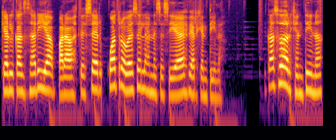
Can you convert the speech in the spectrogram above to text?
que alcanzaría para abastecer cuatro veces las necesidades de Argentina. En el caso de Argentina,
